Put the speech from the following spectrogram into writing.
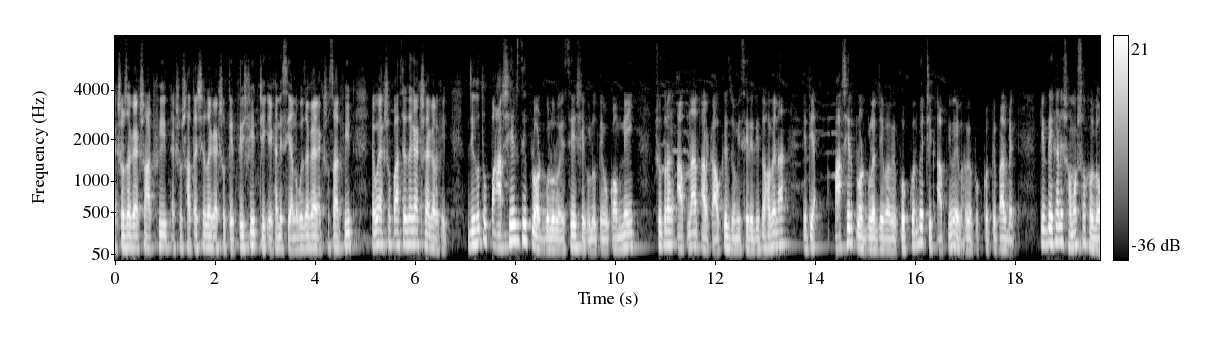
একশো জায়গায় একশো আট ফিট, একশো সাতাশের জায়গায় একশো তেত্রিশ ফিট, ঠিক এখানে ছিয়ানব্বই জায়গায় একশো চার ফিট এবং একশো পাঁচের জায়গায় একশো এগারো ফিট। যেহেতু পাশের যে প্লটগুলো রয়েছে, সেগুলোতেও কম নেই। সুতরাং আপনার আর কাউকে জমি ছেড়ে দিতে হবে না। এটি পাশের প্লটগুলো যেভাবে ভোগ করবে, ঠিক আপনিও এভাবে ভোগ করতে পারবেন। কিন্তু এখানে সমস্যা হলো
